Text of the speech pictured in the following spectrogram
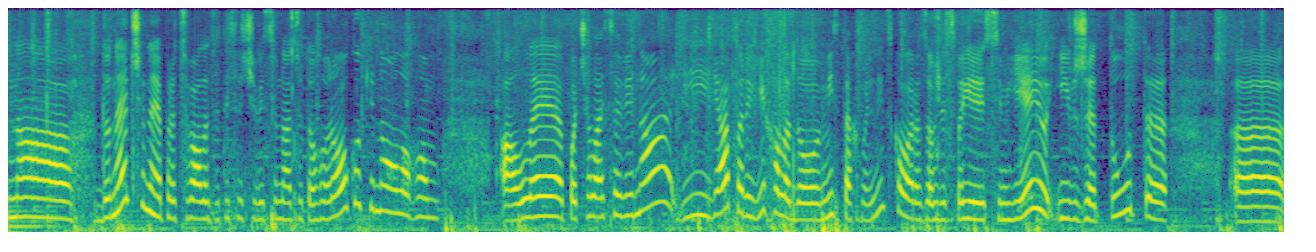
На Донеччині я працювала з 2018 року кінологом, але почалася війна, і я переїхала до міста Хмельницького разом зі своєю сім'єю і вже тут е, е,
